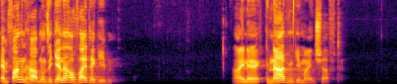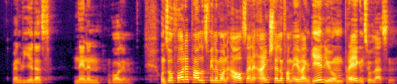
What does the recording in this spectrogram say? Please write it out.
empfangen haben und sie gerne auch weitergeben. Eine Gnadengemeinschaft, wenn wir das nennen wollen. Und so fordert Paulus Philemon auf, seine Einstellung vom Evangelium prägen zu lassen.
